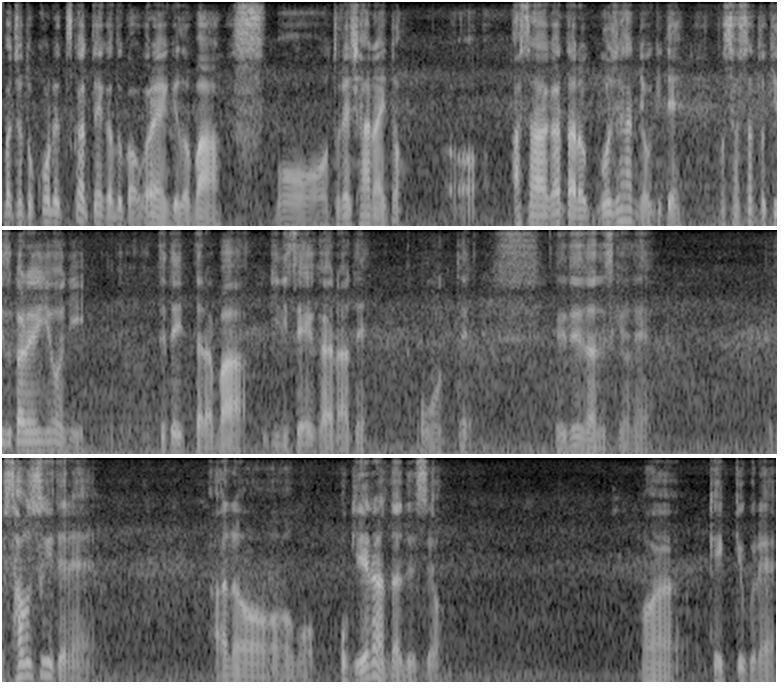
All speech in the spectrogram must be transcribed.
まあ、ちょっとこれ使ってんかどうかわからへんけど、まあ、もう、とりあえずしゃあないと。朝方の5時半に起きて、もうさっさと気づかれんように出て行ったら、まあ、ギリセーフやなって思って、出てたんですけどね。寒すぎてね、あのーもう起きれなんだんですよ。はい、結局ね。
